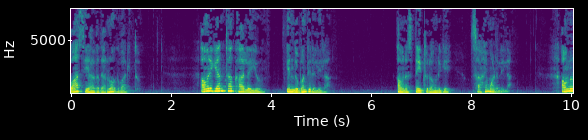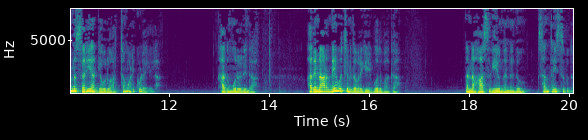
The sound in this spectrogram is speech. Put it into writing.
ವಾಸಿಯಾಗದ ರೋಗವಾಗಿತ್ತು. ಅವನಿಗೆ ಅಂಥ ಕಾಲೆಯು ಎಂದು ಬಂದಿರಲಿಲ್ಲ. ಅವನ ಸ್ನೇಹಿತರು ಅವನಿಗೆ ಸಹಾಯ ಮಾಡಲಿಲ್ಲ. ಅವನನ್ನು ಸರಿಯಾಗಿ ಅವರು ಅರ್ಥ ಮಾಡಿಕೊಳ್ಳಲಿಲ್ಲ. ಹದಿಮೂರರಿಂದ ಹದಿನಾರನೇ ವಚನದವರೆಗೆ ಓದುವಾಗ, ನನ್ನ ಹಾಸಿಗೆಯು ನನ್ನನ್ನು ಸಂತೈಸುವುದು,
